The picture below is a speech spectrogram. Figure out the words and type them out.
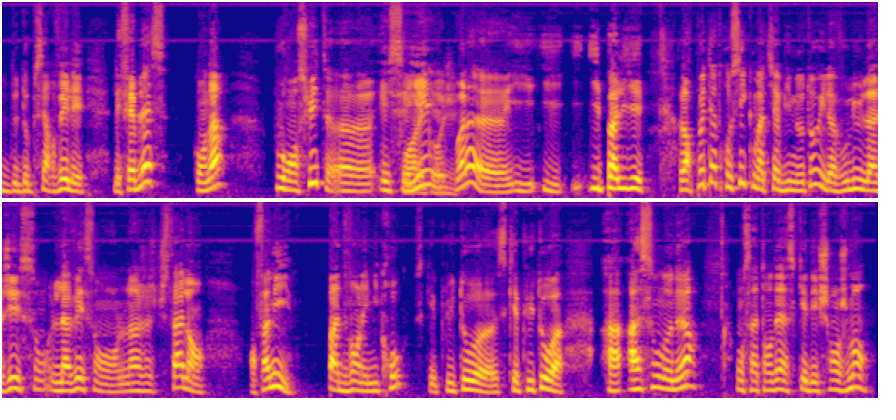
d'observer les, les faiblesses qu'on a pour ensuite euh, essayer, Pour voilà, euh, y, y- y pallier. Alors peut-être aussi que Mattia Binotto, il a voulu laver son, laver son linge sale en, en famille, pas devant les micros, ce qui est plutôt, euh, ce qui est plutôt à, à- à son honneur. On s'attendait à ce qu'il y ait des changements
